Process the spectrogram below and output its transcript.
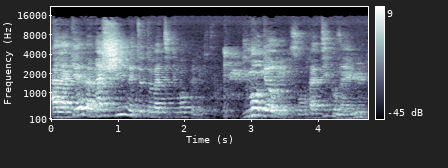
à laquelle la machine est automatiquement connectée. Du moins en théorie, parce qu'en pratique, on a eu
